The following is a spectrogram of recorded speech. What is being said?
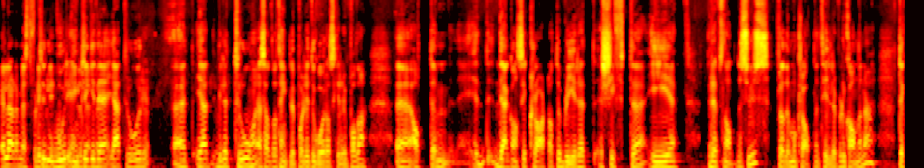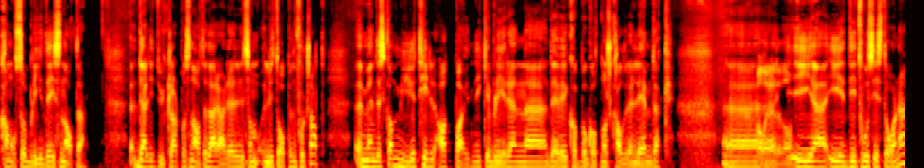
Eller er det mest fordi tror egentlig ikke det. Jeg tror jeg ville tro, jeg satt og tenkte litt på litt i går og skrev på det, eh, at eh, det er ganske klart at det blir et skifte i Representantenes hus fra demokratene til republikanerne. Det kan også bli det i Senatet. Det er litt uklart på Senatet, der er det liksom litt åpen fortsatt. Men det skal mye til at Biden ikke blir en, eh, det vi på godt norsk kaller en lame duck. Eh, i, eh, i de to siste årene.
